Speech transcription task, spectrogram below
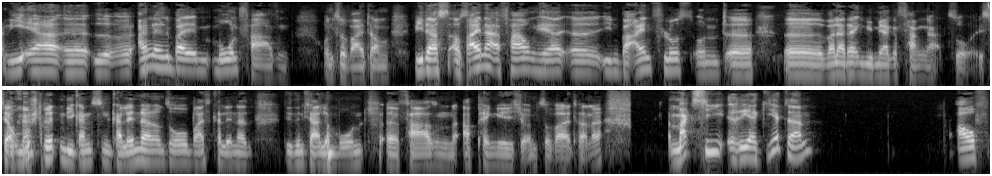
wie er äh, äh, Angeln bei Mondphasen und so weiter. Wie das aus seiner Erfahrung her äh, ihn beeinflusst und äh, äh, weil er da irgendwie mehr gefangen hat. So ist ja okay. unbestritten, die ganzen Kalender und so, Beißkalender, die sind ja alle Mondphasen abhängig und so weiter. Ne? Maxi reagiert dann auf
